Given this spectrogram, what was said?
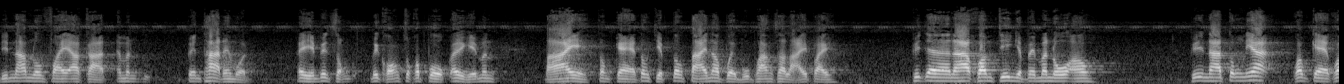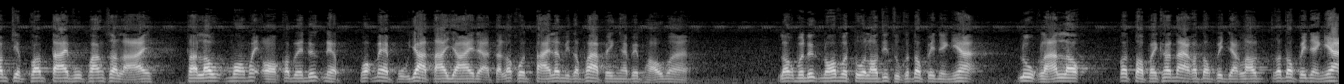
ดินน้ำลมไฟอากาศให้มันเป็นธาตุให้หมด ให้เห็นเป็นสองเป็นของสกปรกให้เห็นมันตายต้องแก่ต้องเจ็บต้องตายเน่าเปื่อยผุพังสลายไป พิจารณาความจริงอย่าไปมโนเอา พิจารณาตรงเนี้ยความแก่ความเจ็บความตายผุพังสลาย ถ้าเรามองไม่ออกก็ไปนึกเนี่ยเพราะแม่ปู่ย่าตายายเนี่ยแต่ละคนตายแล้วมีสภาพเป็นไงไปเผามา เราก็มานึกน้อมว่าตัวเราที่สุดก็ต้องเป็นอย่างเงี้ย ลูกหลานเราก็ต่อไปข้างหน้าก็ต้องเป็นอย่างเราก็ต้องเป็นอย่างเงี้ย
